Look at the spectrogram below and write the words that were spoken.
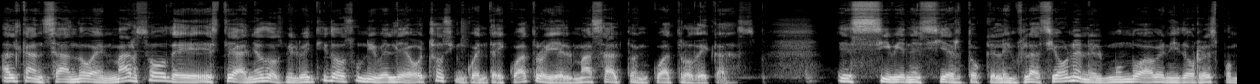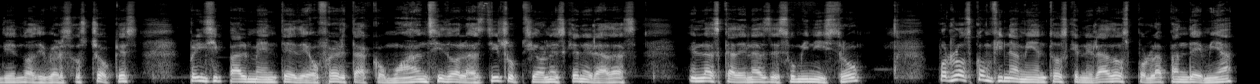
alcanzando en marzo de este año 2022 un nivel de 8,54 y el más alto en cuatro décadas. Es, si bien es cierto que la inflación en el mundo ha venido respondiendo a diversos choques, principalmente de oferta, como han sido las disrupciones generadas en las cadenas de suministro, por los confinamientos generados por la pandemia,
